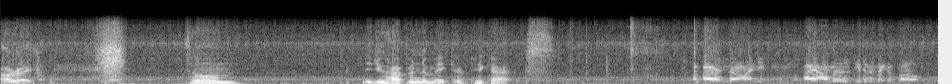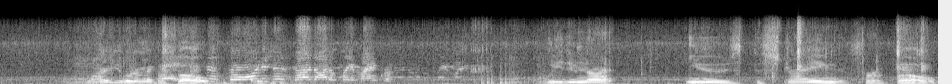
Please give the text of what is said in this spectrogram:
Alright. So, um, did you happen to make a pickaxe? Uh, no, I need some. I, I'm just gonna make a bow. Why are you going to make a Hey, bow? this is does not know how to play Minecraft. We do not use the string for a bow.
